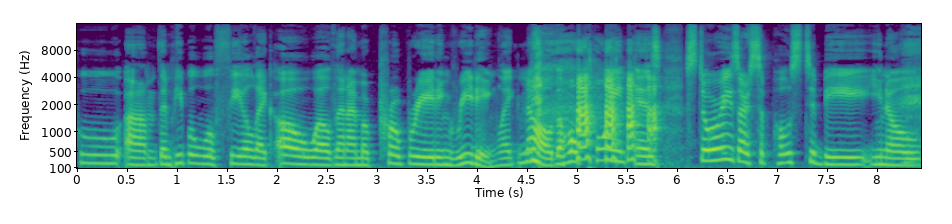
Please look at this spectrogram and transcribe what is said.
who um, then people will feel like oh well then i'm appropriating reading like no the whole point is stories are supposed to be you know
